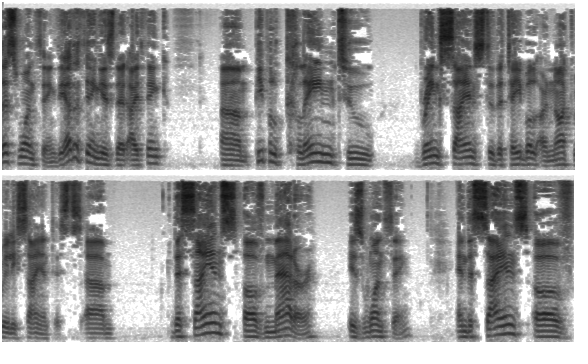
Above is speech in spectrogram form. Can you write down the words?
that's one thing. The other thing is that I think um, people who claim to bring science to the table are not really scientists. Um, the science of matter is one thing, and the science of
